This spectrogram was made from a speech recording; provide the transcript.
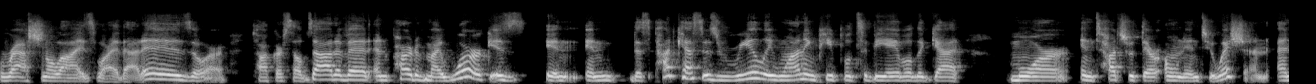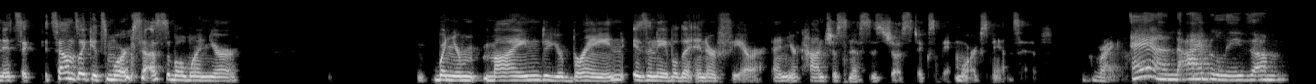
rationalize why that is or talk ourselves out of it. And part of my work is in in this podcast is really wanting people to be able to get more in touch with their own intuition. And it's a, it sounds like it's more accessible when you're when your mind your brain isn't able to interfere and your consciousness is just more expansive Right. And I believe um,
